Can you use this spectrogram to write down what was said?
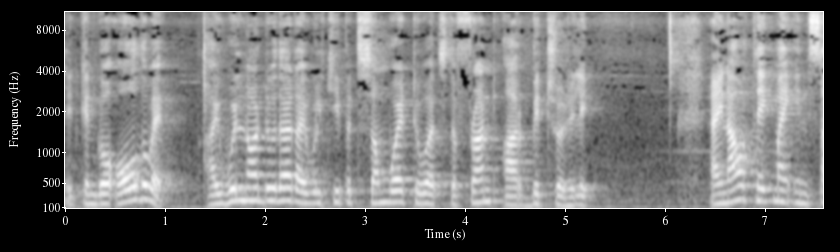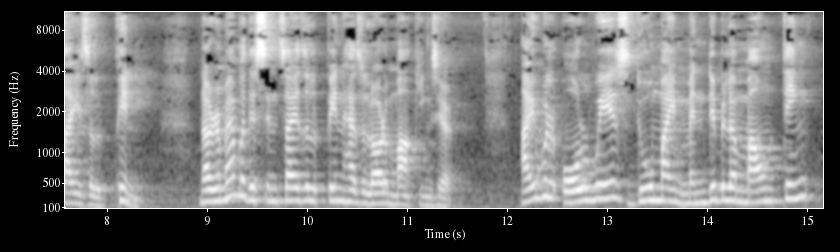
It can go all the way. I will not do that. I will keep it somewhere towards the front arbitrarily. I now take my incisal pin. Now remember this incisal pin has a lot of markings here. I will always do my mandibular mounting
